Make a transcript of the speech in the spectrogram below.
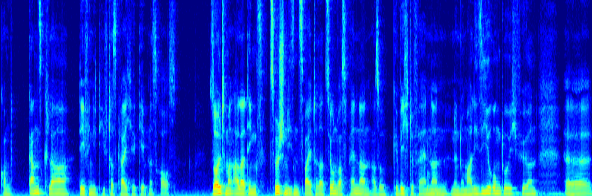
kommt ganz klar definitiv das gleiche Ergebnis raus. Sollte man allerdings zwischen diesen zwei Iterationen was verändern, also Gewichte verändern, eine Normalisierung durchführen, äh, ja,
